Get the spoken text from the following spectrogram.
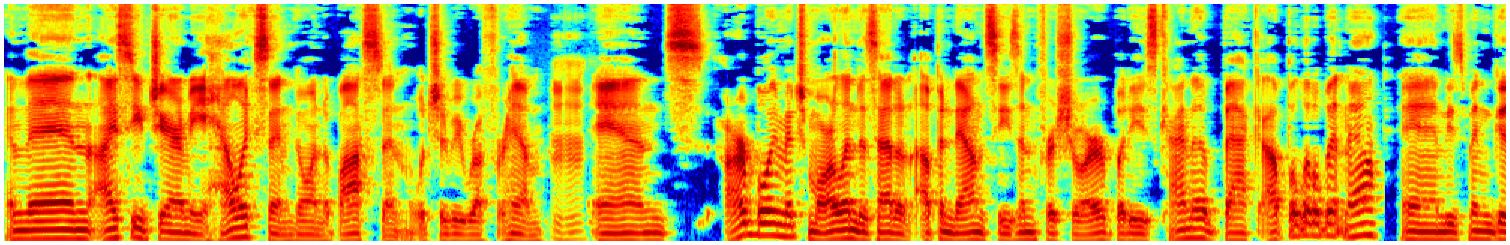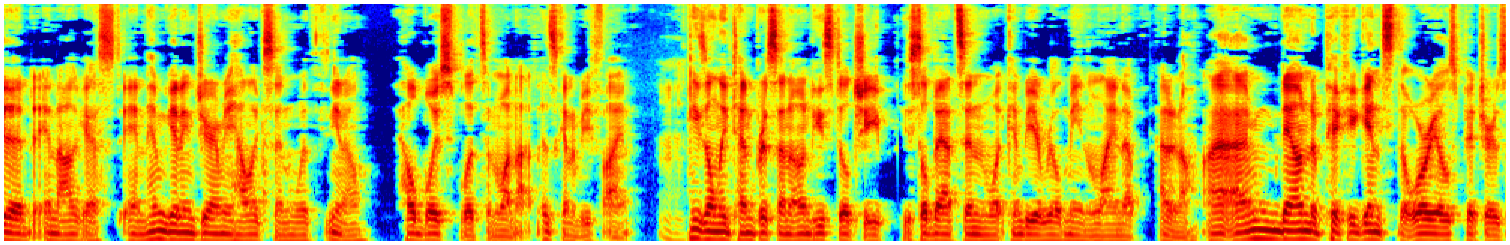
and then I see Jeremy Hellickson going to Boston, which should be rough for him. hmm And our boy Mitch Moreland has had an up and down season for sure, but he's kind of back up a little bit now, and he's been good in August. And him getting Jeremy Hellickson with, you know, Hellboy splits and whatnot is going to be fine. Mhm. He's only 10% owned. He's still cheap. He still bats in what can be a real mean lineup. I don't know. I- I'm down to pick against the Orioles pitchers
